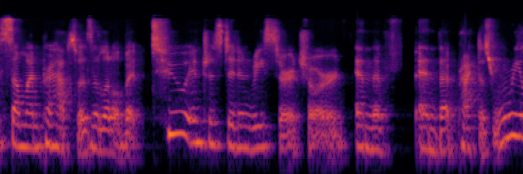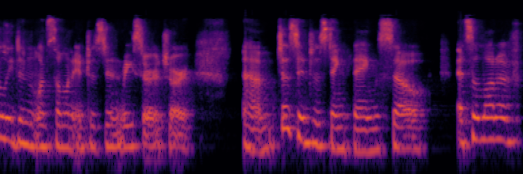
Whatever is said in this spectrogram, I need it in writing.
someone perhaps was a little bit too interested in research or and the and the practice really didn't want someone interested in research or um, just interesting things. So it's a lot of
